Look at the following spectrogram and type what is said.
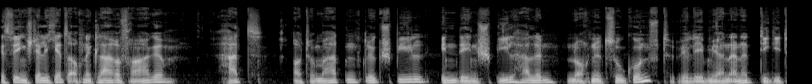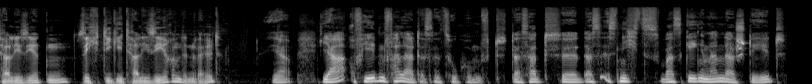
Deswegen stelle ich jetzt auch eine klare Frage. Hat Automaten Glücksspiel in den Spielhallen noch eine Zukunft? Wir leben ja in einer digitalisierten, sich digitalisierenden Welt. Ja, ja, auf jeden Fall hat das eine Zukunft. Das hat, äh, das ist nichts, was gegeneinander steht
